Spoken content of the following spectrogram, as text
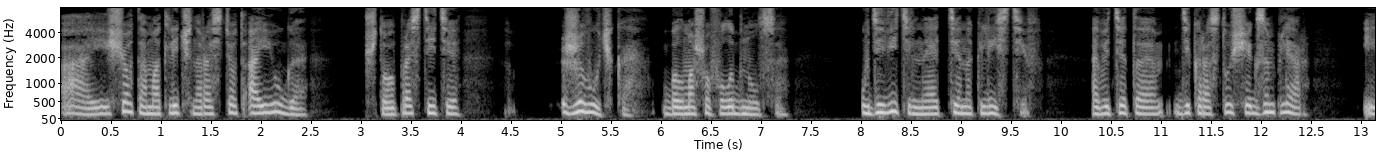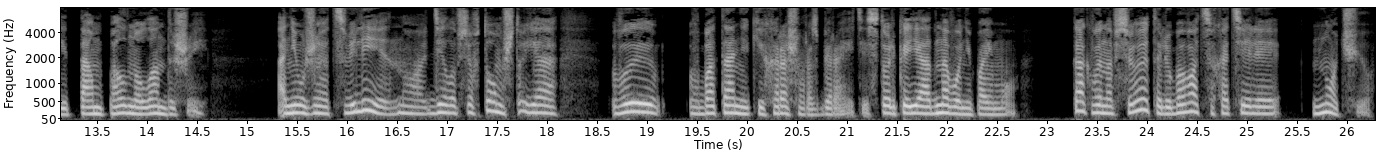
А еще там отлично растет аюга, что, простите, живучка. Балмашов улыбнулся. Удивительный оттенок листьев, а ведь это дикорастущий экземпляр, и там полно ландышей. Они уже отцвели, но дело все в том, что я, вы в ботанике хорошо разбираетесь, только я одного не пойму. Как вы на все это любоваться хотели ночью?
